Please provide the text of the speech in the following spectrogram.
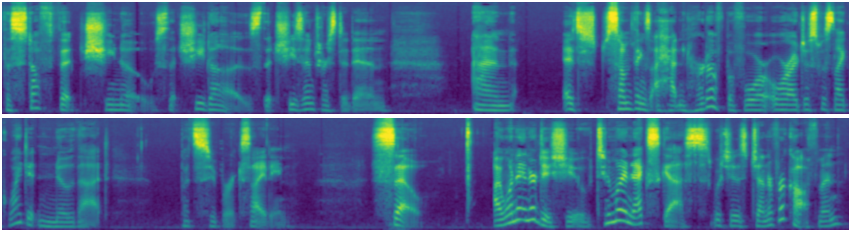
the stuff that she knows, that she does, that she's interested in. And it's some things I hadn't heard of before, or I just was like, well, I didn't know that, but super exciting. So, I want to introduce you to my next guest, which is Jennifer Kaufman.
